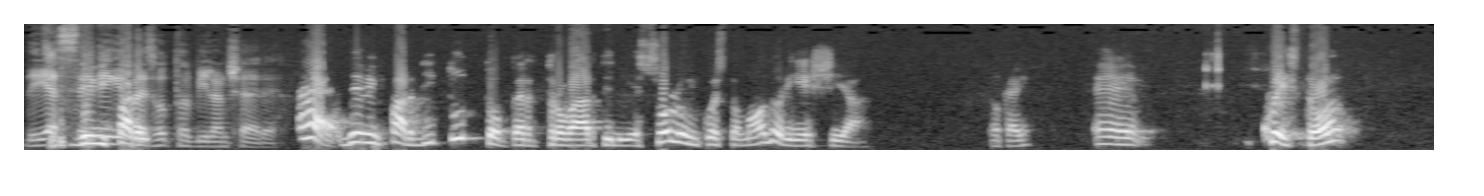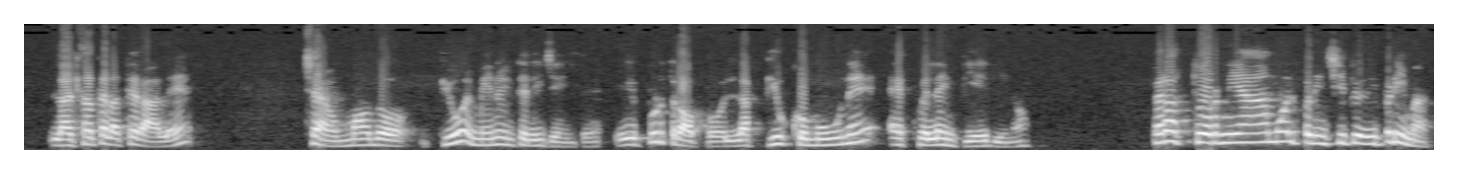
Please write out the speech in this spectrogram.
Devi essere devi fare... sotto il bilanciere. Eh, devi fare di tutto per trovarti lì e solo in questo modo riesci a... Ok? Eh, questo, l'alzata laterale, c'è un modo più e meno intelligente e purtroppo la più comune è quella in piedi, no? Però torniamo al principio di prima.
